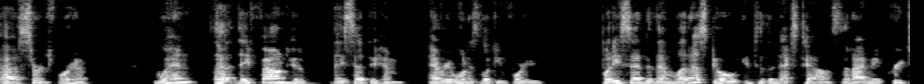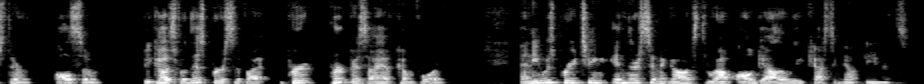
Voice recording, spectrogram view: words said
uh, searched for him. When uh, they found him, they said to him, Everyone is looking for you. But he said to them, Let us go into the next towns, that I may preach there also, because for this purpose I have come forth. And he was preaching in their synagogues throughout all Galilee, casting out demons.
